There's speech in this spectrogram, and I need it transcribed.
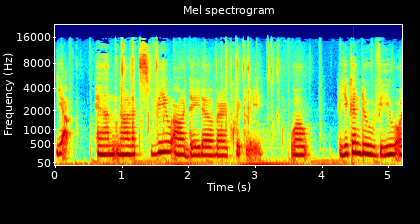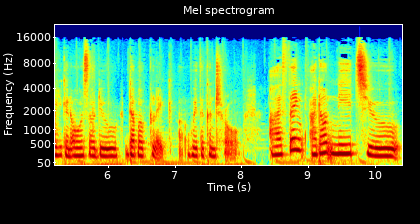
Yeah and now let's view our data very quickly. Well you can do view or you can also do double click with the control. I think I don't need to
